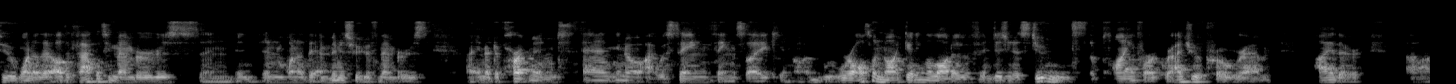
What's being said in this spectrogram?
to one of the other faculty members and, and, and one of the administrative members uh, in a department. And, you know, I was saying things like, you know, we're also not getting a lot of Indigenous students applying for our graduate program either. Uh,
